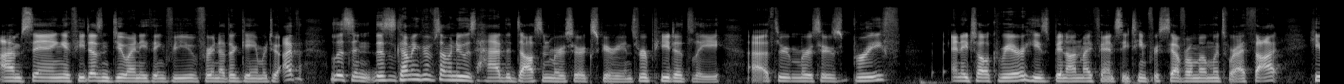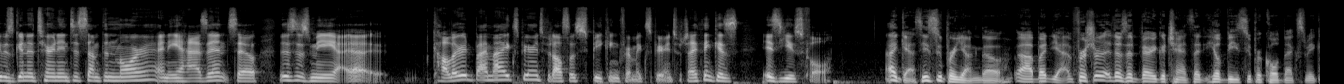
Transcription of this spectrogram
I'm saying if he doesn't do anything for you for another game or two, I've listen. This is coming from someone who has had the Dawson Mercer experience repeatedly uh, through Mercer's brief NHL career, he's been on my fantasy team for several moments where I thought he was going to turn into something more, and he hasn't. So this is me uh, colored by my experience, but also speaking from experience, which I think is is useful. I guess he's super young though, uh, but yeah, for sure, there's a very good chance that he'll be super cold next week.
